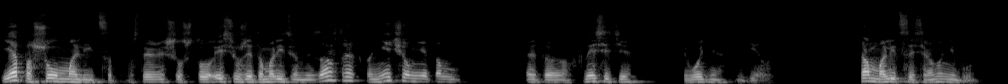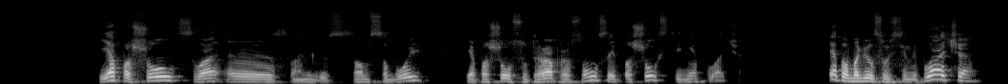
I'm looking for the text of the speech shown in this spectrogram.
Я пошел молиться. Просто я решил, что если уже это молитвенный завтрак, то нечего мне там это в Кнессете сегодня делать. Там молиться я все равно не буду. Я пошел с вами, э, с вами сам с собой, я пошел с утра, проснулся и пошел к стене плача. Я помолился у стены плача.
